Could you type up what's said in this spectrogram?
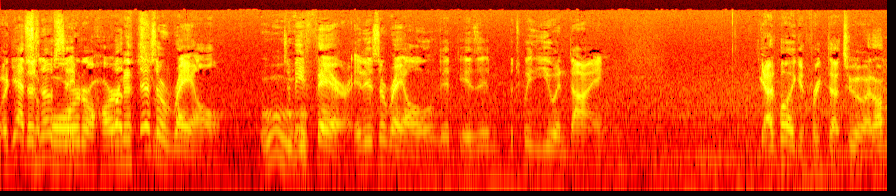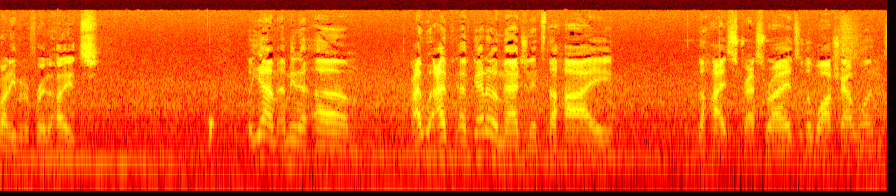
like Yeah, there's no support safe, or harness. there's a rail. Ooh. To be fair, it is a rail. It is in between you and dying. yeah, I'd probably get freaked out too, and I'm not even afraid of heights. But yeah, I mean, um, I, have I've got to imagine it's the high, the high stress rides or the washout ones.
